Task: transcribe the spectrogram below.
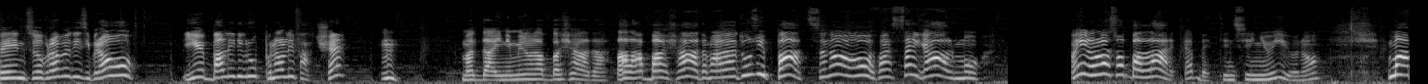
Penso proprio di sì, però oh, io i balli di gruppo non li faccio, eh? Mm. Ma dai, nemmeno la baciata. Ma la baciata, ma tu sei pazza, no? Oh, ma stai calmo. Ma io non la so ballare. Eh, e vabbè, ti insegno io, no? Ma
